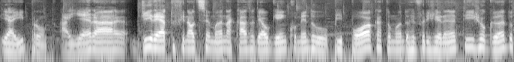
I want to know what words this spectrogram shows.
E aí pronto. Aí era direto final de semana na casa de alguém comendo pipoca, tomando refrigerante e jogando.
